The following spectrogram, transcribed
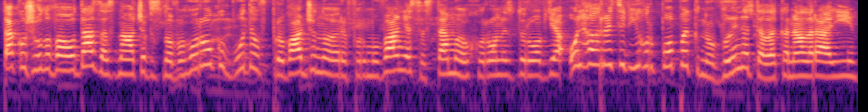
Також голова ОДА зазначив, з нового року буде впроваджено реформування системи охорони здоров'я. Ольга Гриців, Ігор Попик, новини телеканал Раї.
